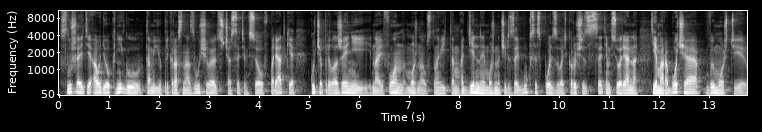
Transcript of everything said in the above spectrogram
слушаете аудиокнигу, там ее прекрасно озвучивают, сейчас с этим все в порядке, куча приложений на iPhone, можно установить там отдельные, можно через iBooks использовать. Короче, с этим все реально тема рабочая, вы можете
